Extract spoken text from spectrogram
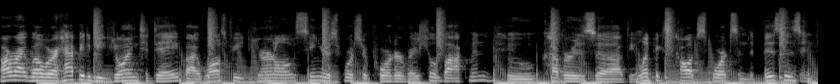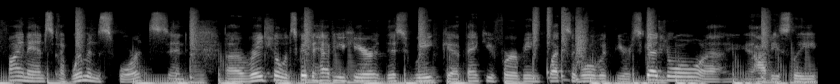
All right. Well, we're happy to be joined today by Wall Street Journal senior sports reporter Rachel Bachman, who covers uh, the Olympics, college sports, and the business and finance of women's sports. And uh, Rachel, it's good to have you here this week. Uh, thank you for being flexible with your schedule. Uh, obviously,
